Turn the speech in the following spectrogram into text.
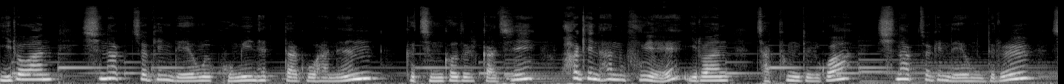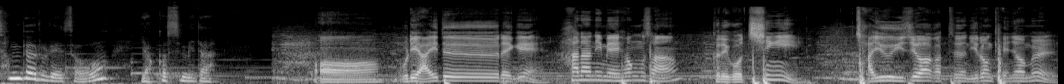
이러한 신학적인 내용을 고민했다고 하는 그 증거들까지 확인한 후에 이러한 작품들과 신학적인 내용들을 선별을 해서 엮었습니다. 어, 우리 아이들에게 하나님의 형상 그리고 칭의, 자유의지와 같은 이런 개념을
